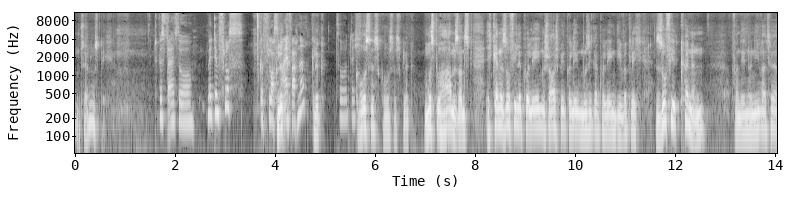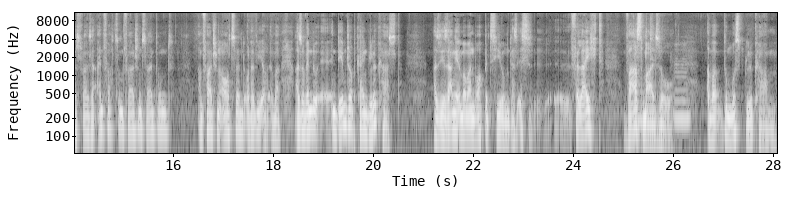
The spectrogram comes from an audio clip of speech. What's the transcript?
und sehr lustig. Du bist also mit dem Fluss geflossen Glück, einfach, ne? Glück. So großes, großes Glück. Musst du haben, sonst, ich kenne so viele Kollegen, Schauspielkollegen, Musikerkollegen, die wirklich so viel können, von denen du nie was hörst, weil sie einfach zum falschen Zeitpunkt am falschen Ort sind oder wie auch immer. Also wenn du in dem Job kein Glück hast, Also die sagen ja immer, man braucht Beziehung. Das ist, äh, vielleicht war es mal so. Mhm. Aber du musst Glück haben.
